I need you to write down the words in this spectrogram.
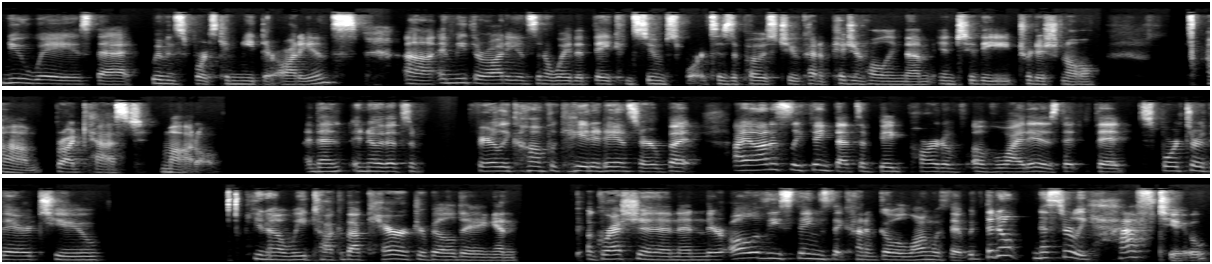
new ways that women's sports can meet their audience uh, and meet their audience in a way that they consume sports as opposed to kind of pigeonholing them into the traditional um, broadcast model. And then I know that's a fairly complicated answer, but I honestly think that's a big part of, of why it is that that sports are there to, you know, we talk about character building and aggression and there are all of these things that kind of go along with it but they don't necessarily have to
